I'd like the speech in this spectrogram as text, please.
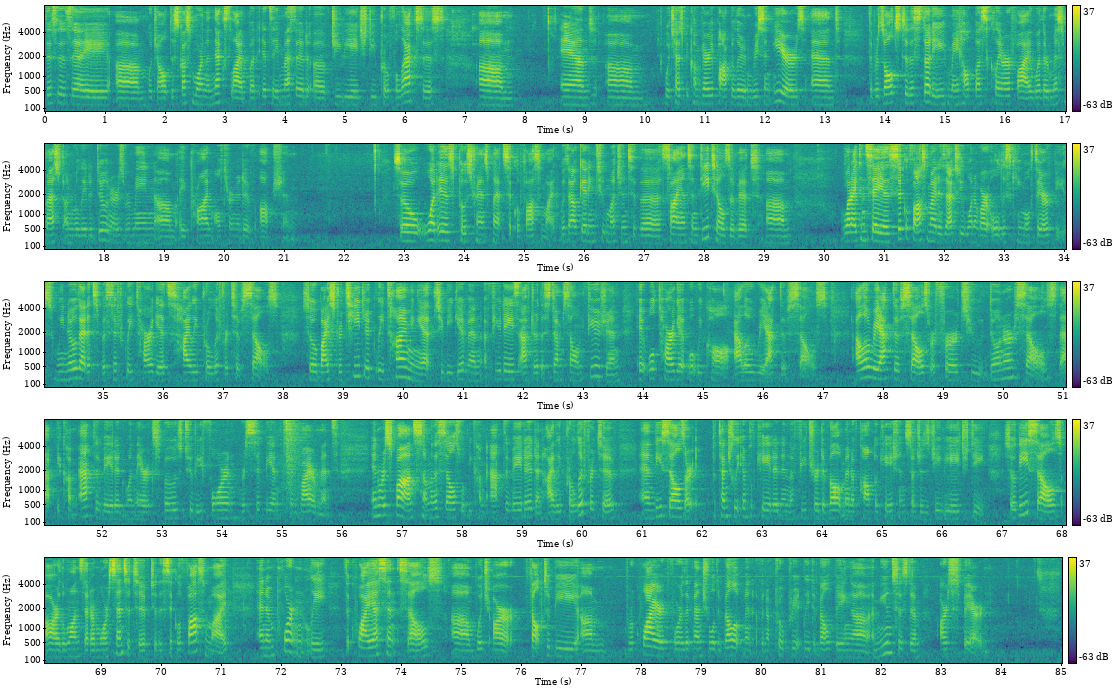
This is a, um, which I'll discuss more in the next slide, but it's a method of GVHD prophylaxis um, and um, which has become very popular in recent years. And the results to the study may help us clarify whether mismatched unrelated donors remain um, a prime alternative option. So what is post-transplant cyclophosphamide? Without getting too much into the science and details of it, um, what I can say is cyclophosphamide is actually one of our oldest chemotherapies. We know that it specifically targets highly proliferative cells. So by strategically timing it to be given a few days after the stem cell infusion, it will target what we call alloreactive cells. Alloreactive cells refer to donor cells that become activated when they are exposed to the foreign recipient environment. In response, some of the cells will become activated and highly proliferative, and these cells are potentially implicated in the future development of complications such as GVHD. So these cells are the ones that are more sensitive to the cyclophosphamide, and importantly, the quiescent cells, um, which are felt to be um, required for the eventual development of an appropriately developing uh, immune system, are spared.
